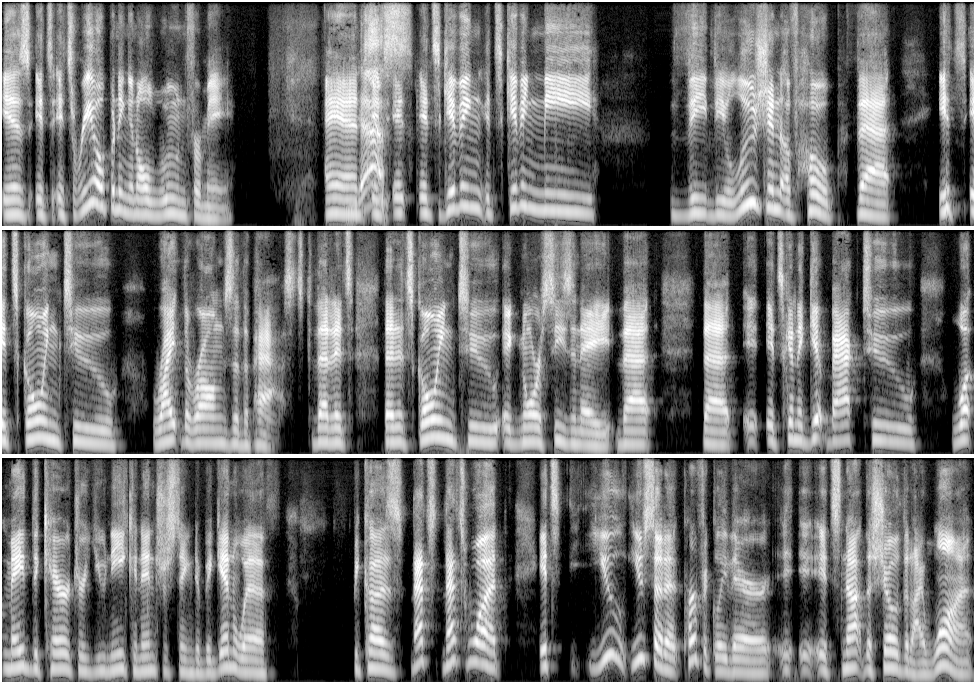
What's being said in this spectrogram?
is it's it's reopening an old wound for me, and Yes. it, it, it's giving it's giving me the the illusion of hope that it's it's going to right the wrongs of the past that it's that it's going to ignore season eight that that it, it's going to get back to what made the character unique and interesting to begin with because that's that's what it's you you said it perfectly there I- I- it's not the show that i want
